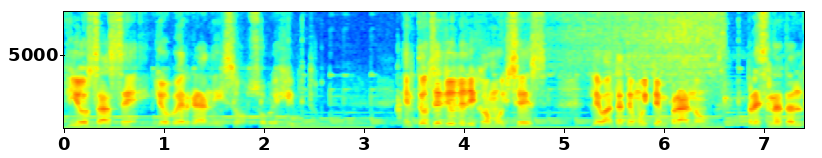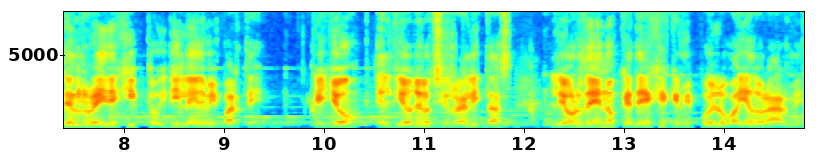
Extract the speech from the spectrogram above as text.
Dios hace llover granizo sobre Egipto. Entonces Dios le dijo a Moisés, levántate muy temprano, preséntate ante el rey de Egipto y dile de mi parte que yo, el Dios de los israelitas, le ordeno que deje que mi pueblo vaya a adorarme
